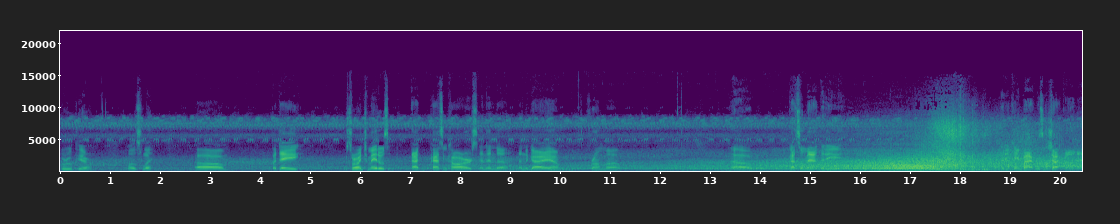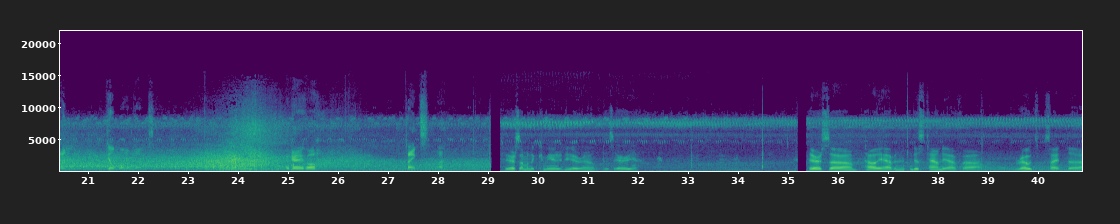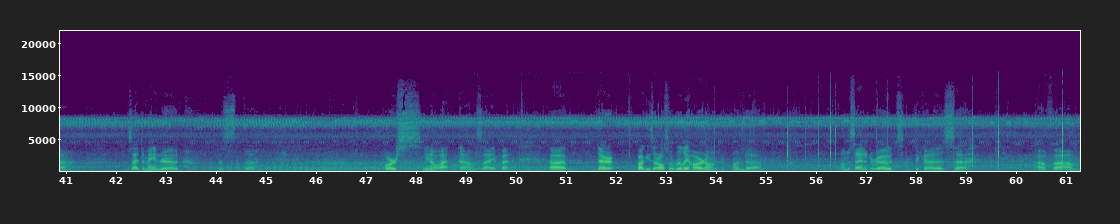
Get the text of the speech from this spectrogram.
group here mostly. Um, but they were throwing tomatoes at passing cars, and then the and the guy um, from uh, uh, got so mad that he that he came back with a shotgun and killed one of them. So. Okay, well, thanks. Bye. There's some of the community around this area. There's um, how they have in this town. They have um, roads beside the beside the main road was the horse, you know what, down the side. But uh, their buggies are also really hard on on the on the side of the roads because uh, of um,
